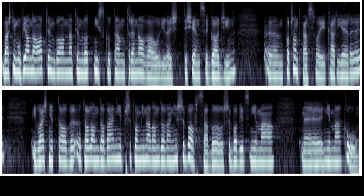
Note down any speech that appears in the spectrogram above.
właśnie mówiono o tym, bo on na tym lotnisku tam trenował ileś tysięcy godzin w początkach swojej kariery. I właśnie to, to lądowanie przypomina lądowanie szybowca, bo szybowiec nie ma, e, nie ma kół.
